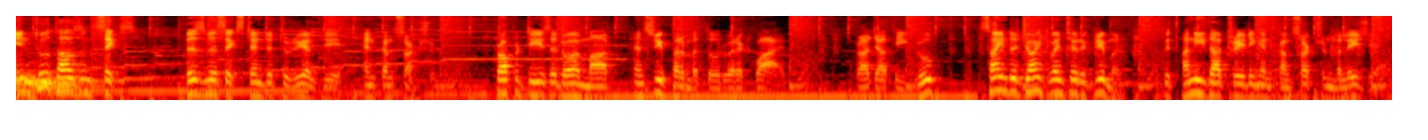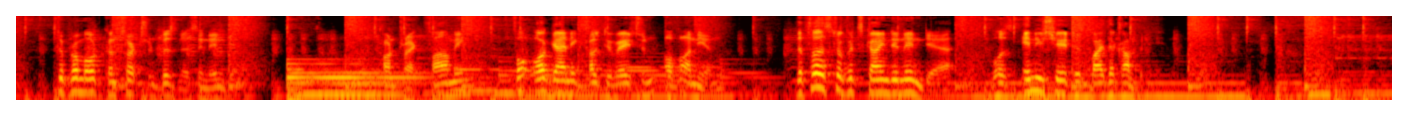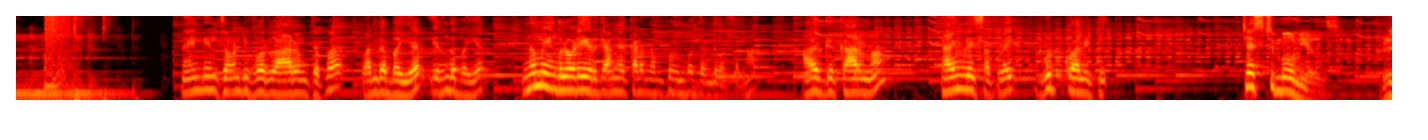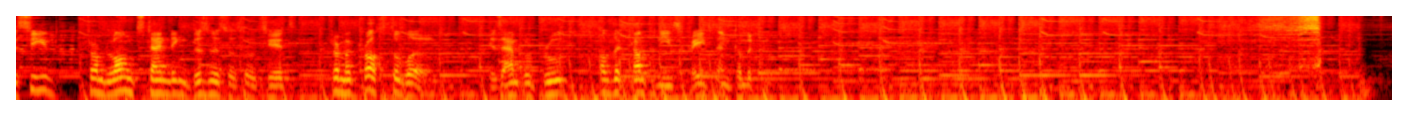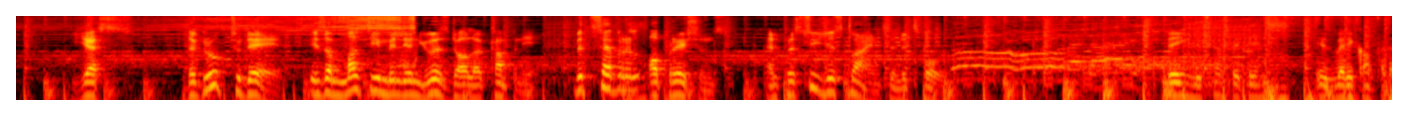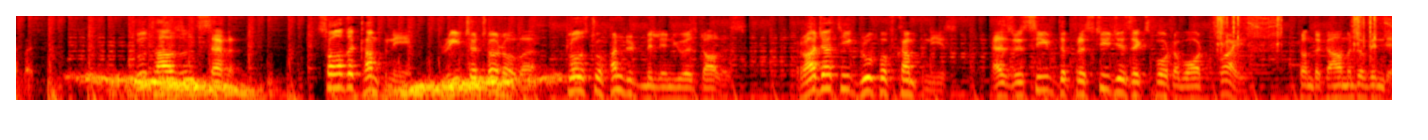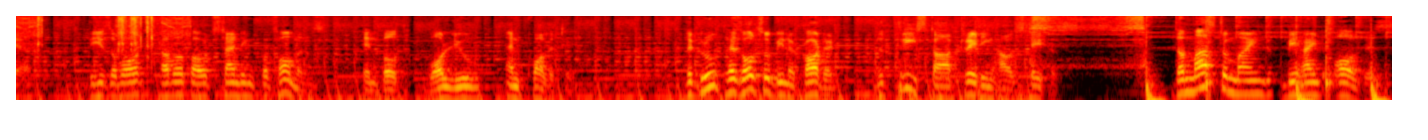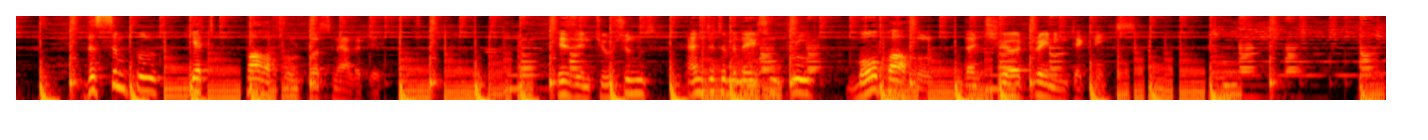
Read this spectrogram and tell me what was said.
In 2006, business extended to realty and construction. Properties at OMR and Sriperumbudur were acquired. Rajathi Group signed a joint venture agreement with Hanida Trading and Construction Malaysia to promote construction business in India. Contract farming for organic cultivation of onion, the first of its kind in India, was initiated by the company. Nineteen seventy ஃபோரில் ஆரம்பித்தப்ப வந்த pier இருந்த pier இன்னமும் எங்களோடய இருக்காங்க கடந்த முப்பது முப்பத்திரெண்டு வருஷமாக அதற்கு காரணம் timely supply good quality Testimonials received from long standing business associates from across the world is ample proof of the company's faith and commitment. Yes, the group today is a multi million US dollar company with several operations and prestigious clients in its fold. doing business with him is very comfortable. 2007 saw the company reach a turnover close to 100 million US dollars. Rajathi Group of Companies has received the prestigious export award twice from the Government of India. These awards cover for outstanding performance in both volume and quality. The group has also been accorded the three-star trading house status. The mastermind behind all this, the simple yet powerful personality. His intuitions and determination proved more powerful than sheer training techniques.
